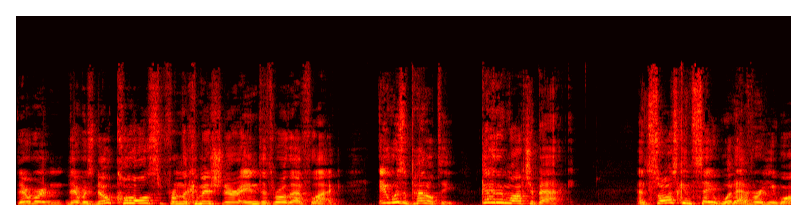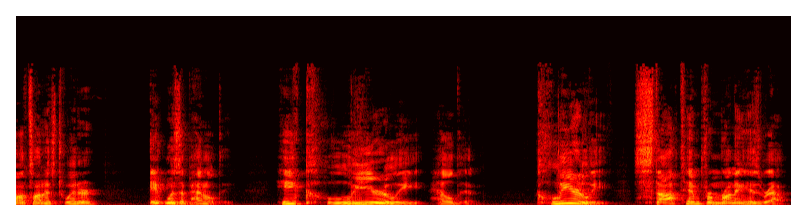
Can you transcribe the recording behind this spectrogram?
There were there was no calls from the commissioner in to throw that flag. It was a penalty. Go ahead and watch it back. And Sauce can say whatever he wants on his Twitter. It was a penalty. He clearly held him. Clearly stopped him from running his route.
